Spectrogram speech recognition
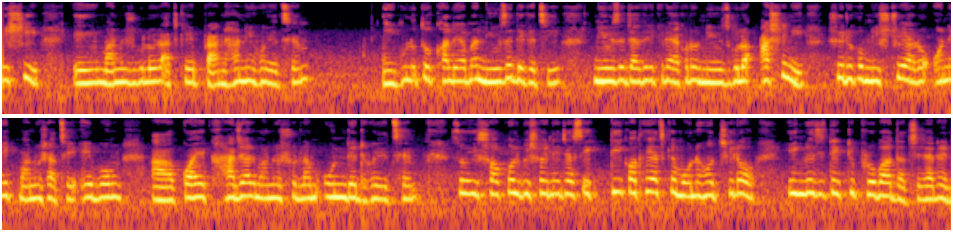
বেশি এই মানুষগুলোর আজকে প্রাণহানি হয়েছে। এইগুলো তো খালি আমরা নিউজে দেখেছি। নিউজে যাদের কিনা এখনও নিউজগুলো আসেনি, সেরকম নিশ্চয়ই আরও অনেক মানুষ আছে এবং কয়েক হাজার মানুষ শুনলাম উন্ডেড হয়েছে। সো এই সকল বিষয় নিয়ে জাস্ট একটি কথাই আজকে মনে হচ্ছিল, ইংরেজিতে একটি প্রবাদ আছে, জানেন?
